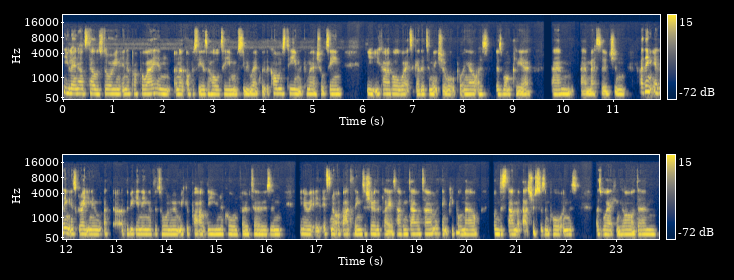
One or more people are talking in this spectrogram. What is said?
you learn how to tell the story in, in a proper way. And, and obviously, as a whole team, obviously, we work with the comms team, the commercial team. You, you kind of all work together to make sure what we're putting out as, as one clear um, uh, message. And I think I think it's great. You know, at, at, the beginning of the tournament, we could put out the unicorn photos, and you know, it, it's not a bad thing to show the players having downtime. I think people now understand that that's just as important as as working hard. Um,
